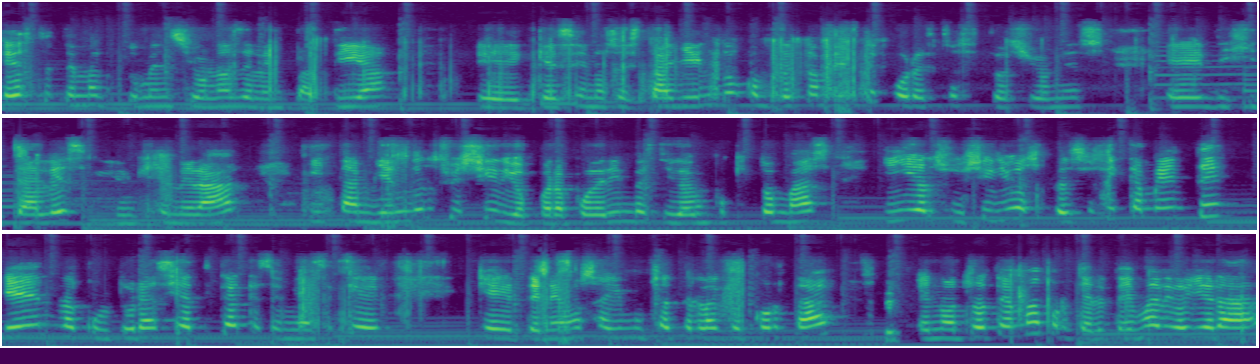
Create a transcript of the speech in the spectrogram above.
este tema que tú mencionas de la empatía, eh, que se nos está yendo completamente por estas situaciones eh, digitales en general y también del suicidio para poder investigar un poquito más y el suicidio específicamente en la cultura asiática, que se me hace que, que tenemos ahí mucha tela que cortar en otro tema, porque el tema de hoy era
